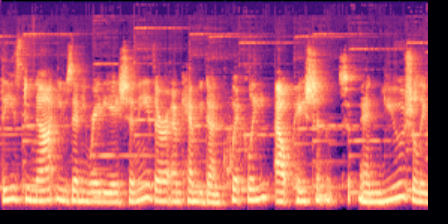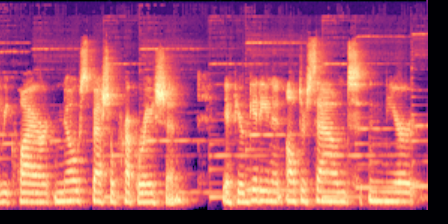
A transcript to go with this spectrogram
These do not use any radiation either and can be done quickly, outpatient, and usually require no special preparation. If you're getting an ultrasound near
